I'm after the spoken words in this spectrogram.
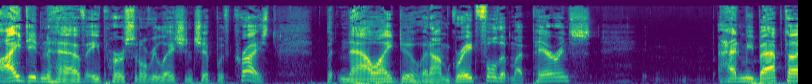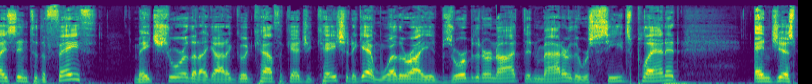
I didn't have a personal relationship with Christ but now I do. And I'm grateful that my parents had me baptized into the faith, made sure that I got a good Catholic education. Again, whether I absorbed it or not didn't matter. There were seeds planted and just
